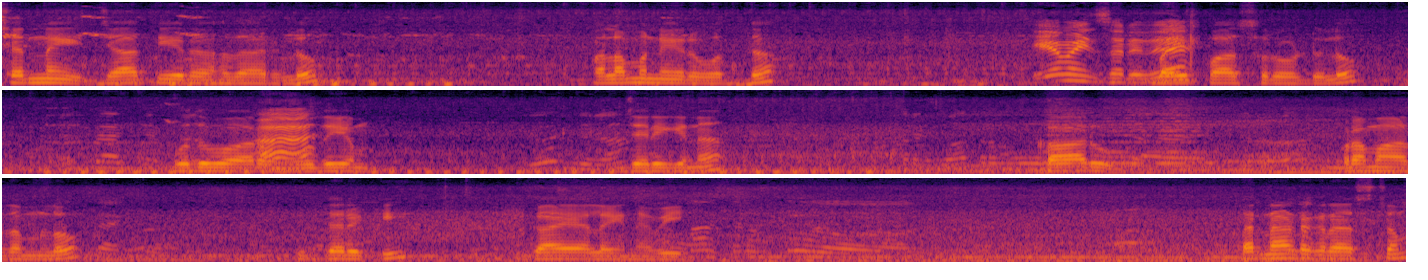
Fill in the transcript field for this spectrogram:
చెన్నై జాతీయ రహదారిలో పలమనేరు వద్ద ఏమైంది సార్ బైపాస్ రోడ్డులో బుధవారం? ఉదయం జరిగిన కారు ప్రమాదంలో ఇద్దరికి గాయాలైనవి కర్ణాటక రాష్ట్రం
